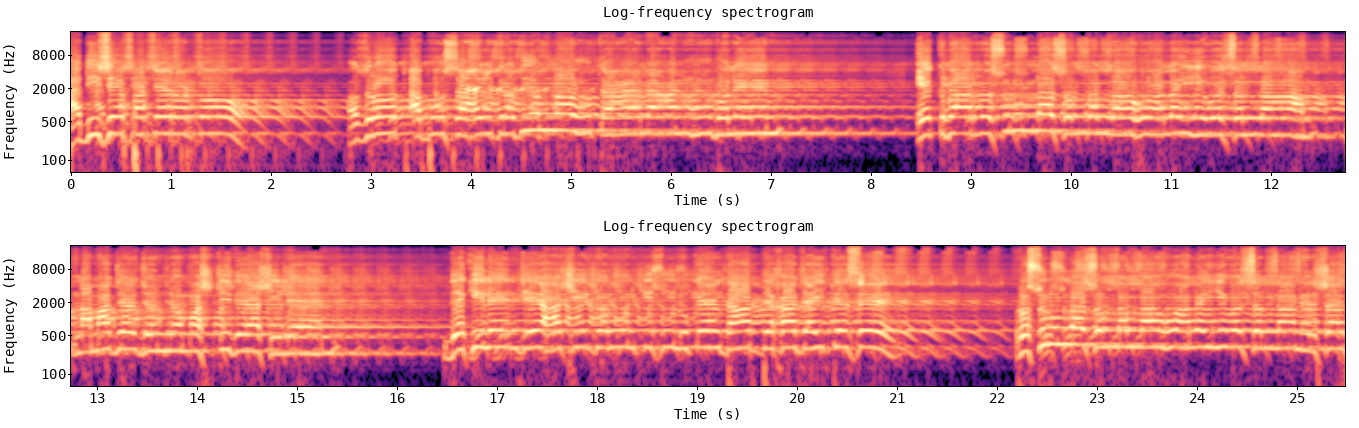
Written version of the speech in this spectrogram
হাদিসে পাকের অর্থ হজরত আবু সাঈদ রাদিয়াল্লাহু তাআলা আনহু বলেন, একবার রসুল্লাহ সাল্লাল্লাহু আলাইহি ওয়াসাল্লাম নামাজের জন্য মসজিদে আসিলেন। দেখিলেন যে হাসির দরুন কিছু লোকের দাঁত দেখা যাইতেছে। রসুল্লাহ সাল্লাল্লাহু আলাইহি ওয়াসাল্লাম এরশাদ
